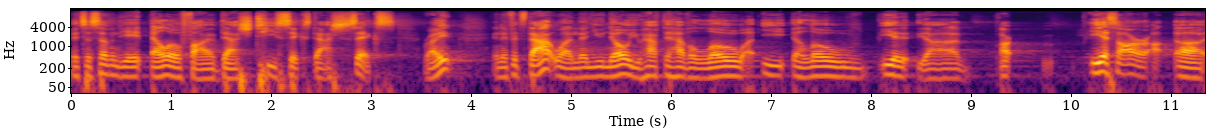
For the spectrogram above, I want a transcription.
It's a 78L05-T6-6, right? And if it's that one, then you know you have to have a low, e, a low e, uh, ESR uh,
